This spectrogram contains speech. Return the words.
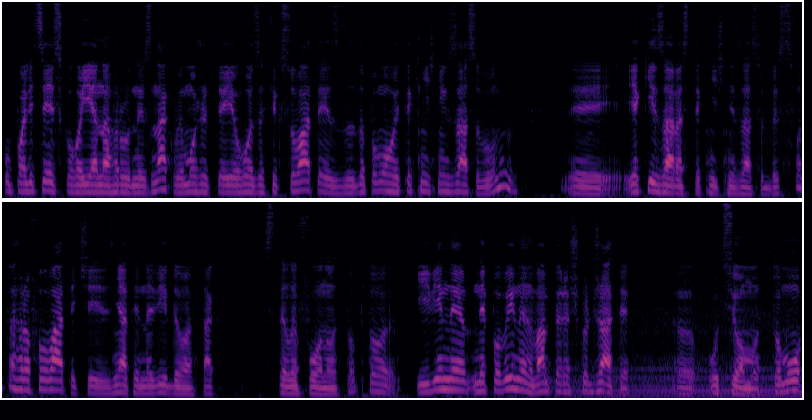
у поліцейського є нагрудний знак, ви можете його зафіксувати за допомогою технічних засобів. Ну, е, які зараз технічні засоби? Сфотографувати чи зняти на відео так з телефону. Тобто, і він не, не повинен вам перешкоджати е, у цьому. Тому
